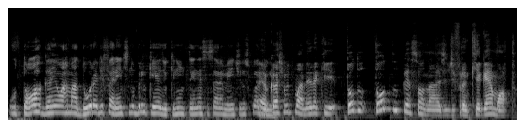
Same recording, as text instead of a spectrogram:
o Thor ganha uma armadura diferente no brinquedo, que não tem necessariamente nos É, o quadrinhos. que eu acho muito maneiro é que todo, todo personagem de franquia ganha moto.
